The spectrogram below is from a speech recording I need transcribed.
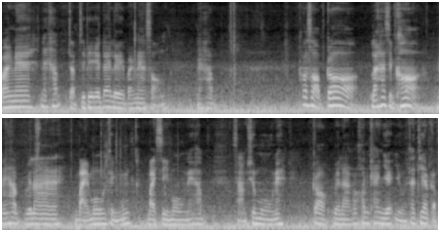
บางนานะครับ จับ GPS ได้เลยบางนา2นะครับ ข้อสอบก็ละ50 ข้อนะครับ เวลาบ่ายโมงถึงบ่ายสี่โมงนะครับ3ชั่วโมงนะก็เวลาก็ค่อนข้างเยอะอยู่ถ้าเทียบกับ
